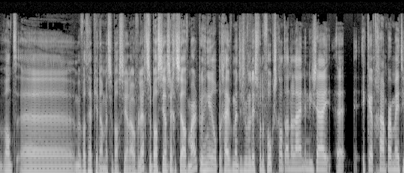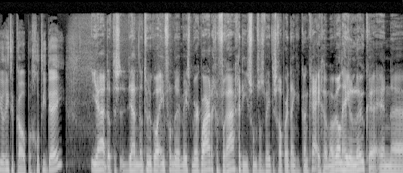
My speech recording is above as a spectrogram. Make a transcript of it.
want eh, wat heb je dan met Sebastian overlegd? Sebastian zegt het zelf maar. Toen hing er op een gegeven moment een journalist van de Volkskrant aan de lijn en die zei: eh, Ik heb ga een paar meteorieten kopen. Goed idee? Ja, dat is ja, natuurlijk wel een van de meest merkwaardige vragen die je soms als wetenschapper denk ik kan krijgen. Maar wel een hele leuke. En eh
